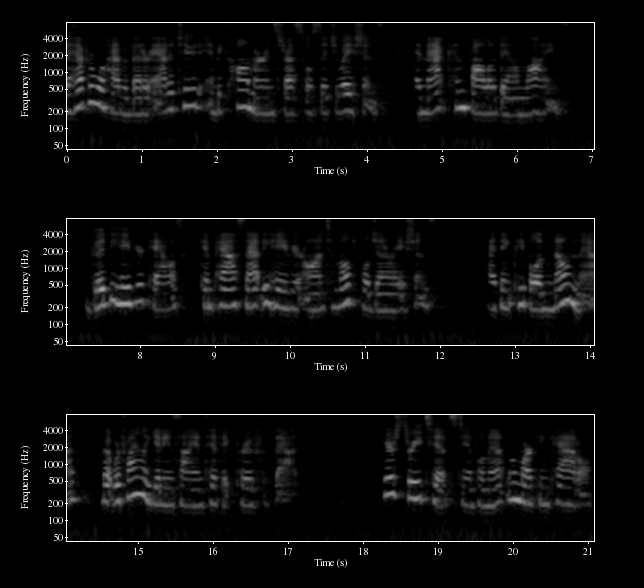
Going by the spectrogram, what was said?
the heifer will have a better attitude and be calmer in stressful situations and that can follow down lines. Good behavior cows can pass that behavior on to multiple generations. I think people have known that, but we're finally getting scientific proof of that. Here's three tips to implement when working cattle.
